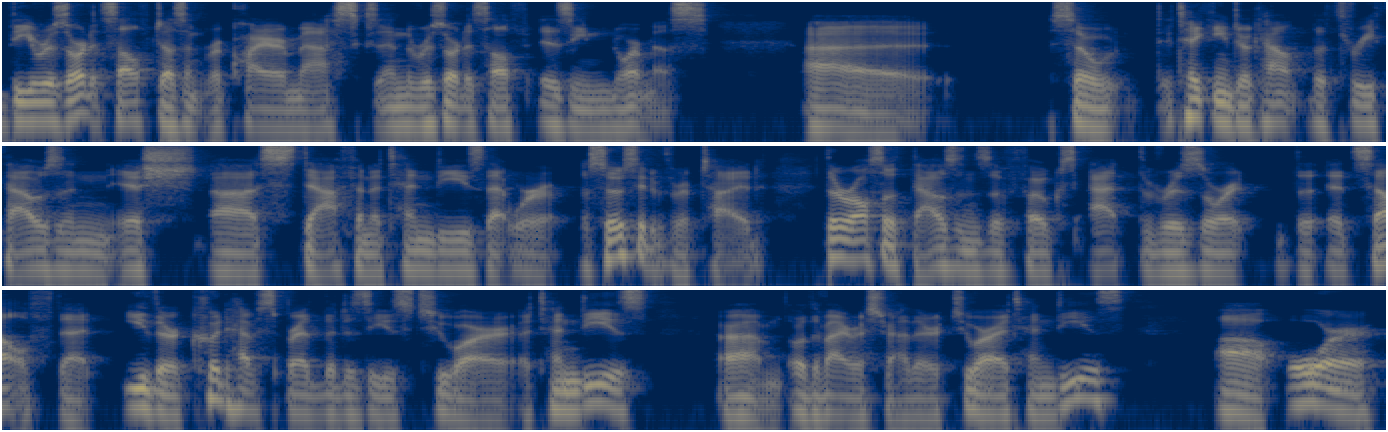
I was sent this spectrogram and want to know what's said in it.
the resort itself doesn't require masks, and the resort itself is enormous. Uh, so, taking into account the 3,000 ish uh, staff and attendees that were associated with Riptide, there are also thousands of folks at the resort th- itself that either could have spread the disease to our attendees, um, or the virus rather, to our attendees, uh, or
